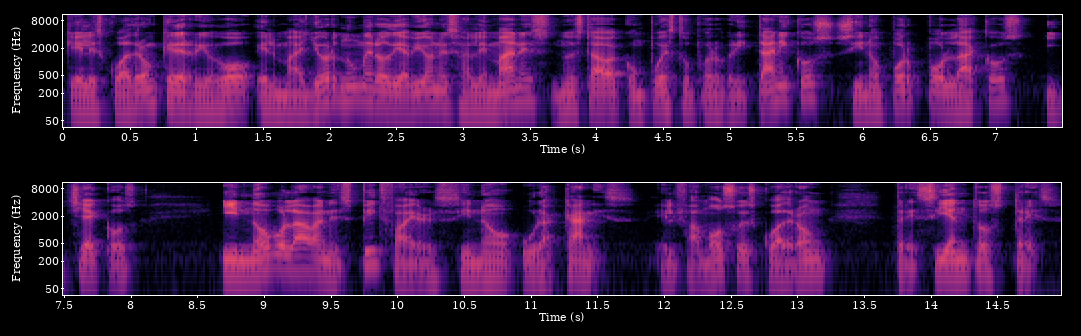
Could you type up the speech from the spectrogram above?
que el escuadrón que derribó el mayor número de aviones alemanes no estaba compuesto por británicos, sino por polacos y checos, y no volaban Spitfires, sino huracanes, el famoso escuadrón 303.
